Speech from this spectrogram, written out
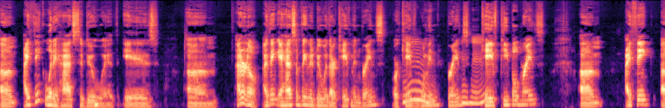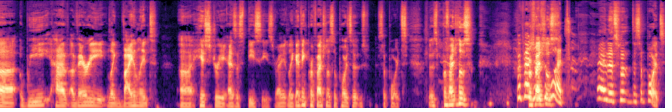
Um, I think what it has to do with is, um, I don't know. I think it has something to do with our caveman brains or cave Mm. woman brains, Mhm. cave people brains. Um, I think uh, we have a very like violent uh, history as a species, right? Like I think professional supports supports those professionals Professional Professionals- what? yeah, that's what the supports.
